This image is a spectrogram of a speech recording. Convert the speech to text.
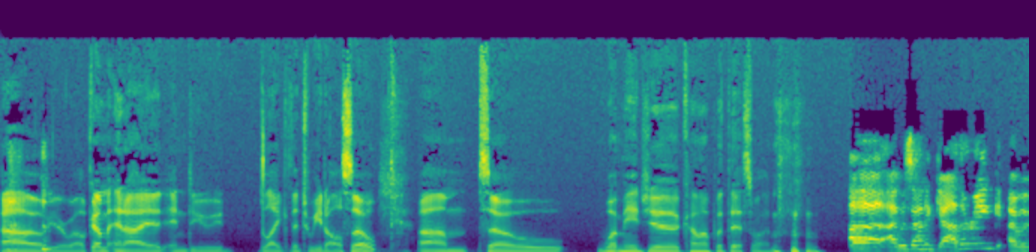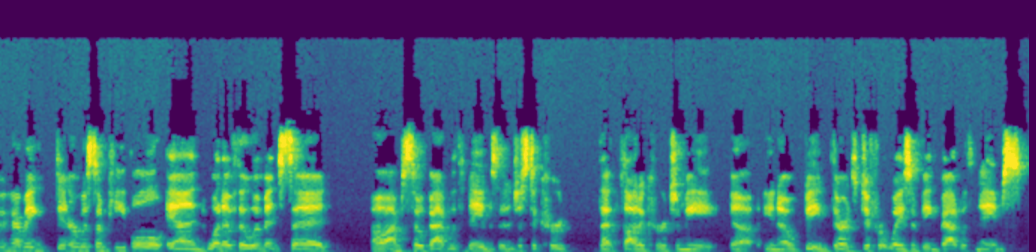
Oh, you're welcome. And I and do like the tweet also. Um, so, what made you come up with this one? Uh, I was at a gathering. I was having dinner with some people, and one of the women said, oh, "I'm so bad with names," and it just occurred that thought occurred to me. Uh, you know, being there are different ways of being bad with names,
